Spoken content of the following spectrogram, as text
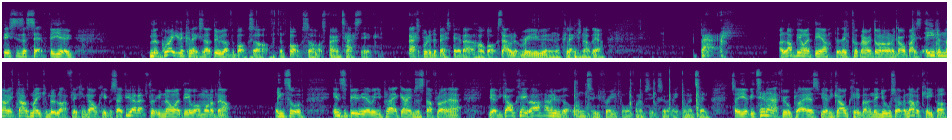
this is a set for you. Look great in the collection. I do love the box art. The box art's fantastic. That's probably the best bit about the whole box. That will look really good in the collection up there. But I love the idea that they've put Maradona on a goal base, even though it does make him look like a flicking goalkeeper. So if you have absolutely no idea what I'm on about, in sort of in Subbuteo when you play at games and stuff like that, you have your goalkeeper. How many have we got? One, two, three, four, five, six, seven, eight, nine, ten. So you have your ten outfield players, you have your goalkeeper, and then you also have another keeper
